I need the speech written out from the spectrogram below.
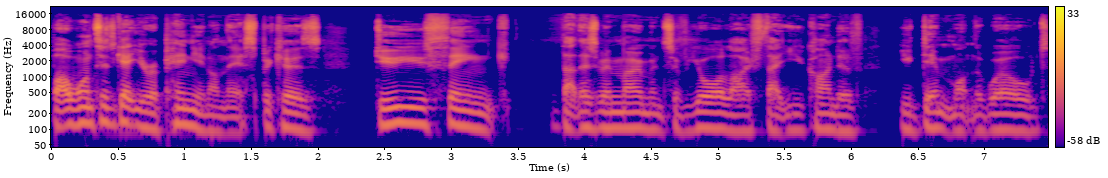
but I wanted to get your opinion on this because do you think that there's been moments of your life that you kind of you didn't want the world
